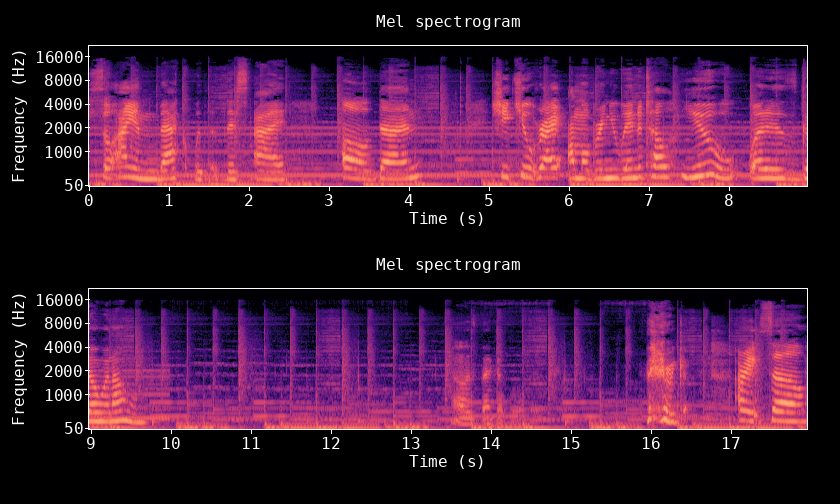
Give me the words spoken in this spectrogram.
so I am back with this eye all done. She cute, right? I'm gonna bring you in to tell you what is going on. Oh, let's back up a little bit. There we go. Alright, so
